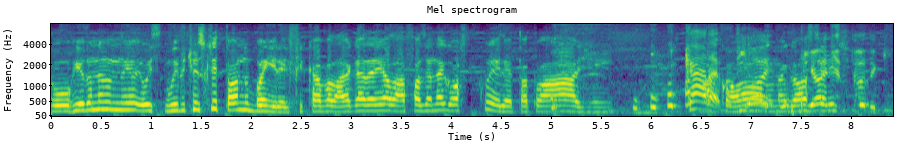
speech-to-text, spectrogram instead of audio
O Rio, não, o tinha um escritório no banheiro, ele ficava lá, a galera ia lá fazer negócio com ele, é tatuagem. Cara, Cola, pior, o negócio pior de tudo, que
